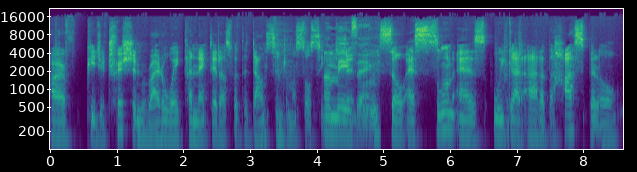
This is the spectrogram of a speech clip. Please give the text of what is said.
our pediatrician right away connected us with the Down Syndrome Association. Amazing. So as soon as we got out of the hospital,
